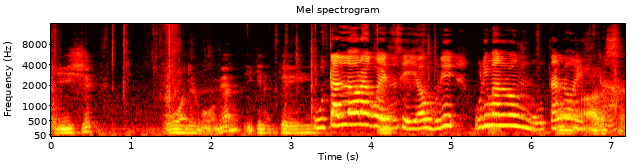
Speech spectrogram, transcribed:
25원을 모으면 이기는 게임. 5달러라고 해주세요. 우리 우리말로는 어, 5달러입니다. 알았어요.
